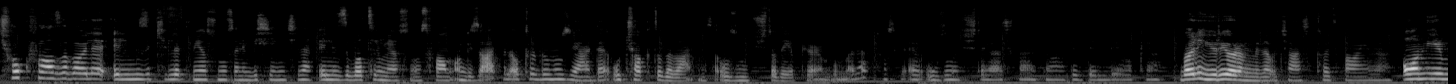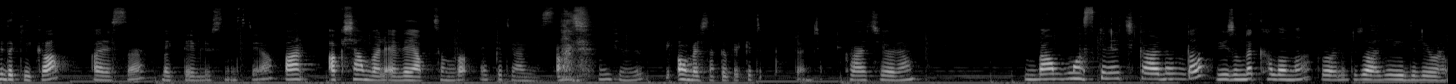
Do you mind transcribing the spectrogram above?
çok fazla böyle elinizi kirletmiyorsunuz. Hani bir şeyin içine elinizi batırmıyorsunuz falan. O güzel. Böyle oturduğunuz yerde, uçakta da ben mesela uzun uçuşta da yapıyorum bunları. Evet, uzun uçuşta gerçekten. Herkes deli diye bakıyor. Böyle yürüyorum bir de uçağın işte tuvalet falan gidiyorum. 10-20 dakika arası bekleyebilirsiniz diyor. Ben akşam böyle evde yaptığımda bekletiyorum bir saat. Şimdi bir 15 dakika bekletip döneceğim. Çıkartıyorum. Ben bu maskeleri çıkardığımda yüzümde kalanı böyle güzelce yediriyorum.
